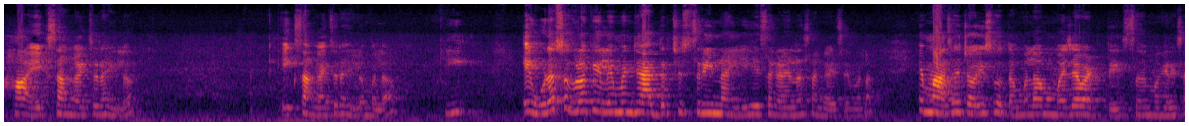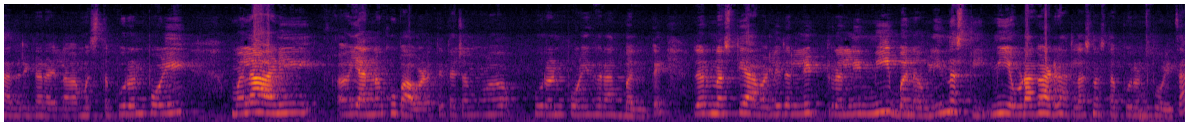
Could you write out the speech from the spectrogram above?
हां एक सांगायचं राहिलं. एक सांगायचं राहिलं मला की एवढं सगळं केलं म्हणजे आदरची स्त्री नाही हे सगळ्यांना सांगायचं मला. हे माझा चॉईस होता. मला मजा वाटते सण वगैरे साजरी करायला. मस्त पुरणपोळी मला आणि यांना खूप आवडते. त्याच्यामुळं पुरणपोळी घरात बनते. जर नसती आवडली तर लिटरली मी बनवली नसती. मी एवढा घाट घातलाच नसता पुरणपोळीचा.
